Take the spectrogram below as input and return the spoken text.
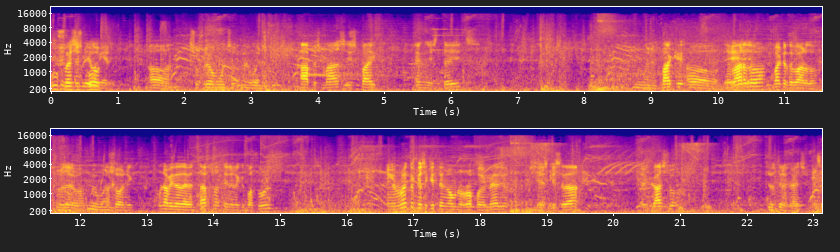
Uf, ese escudo. Oh, sufrió mucho. muy bueno. Up smash spike en stage. Muy bueno. Backer Oh, de eh, Bardo, backer de Bardo, se lo lleva Muy bueno. a Sonic. Una vida de ventaja tiene el equipo azul. En el momento que se quiten a uno rojo de medio, si es que se da el caso, lo tienen hecho. Sí.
